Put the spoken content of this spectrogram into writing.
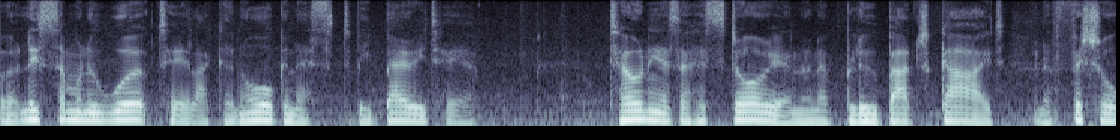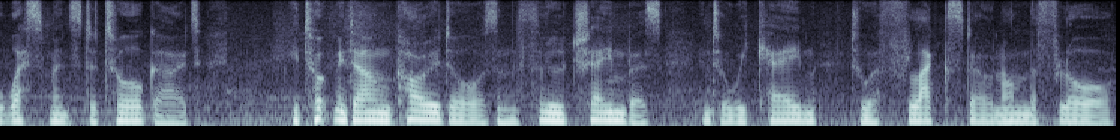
or at least someone who worked here like an organist, to be buried here. Tony is a historian and a blue badge guide, an official Westminster tour guide. He took me down corridors and through chambers until we came to a flagstone on the floor.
